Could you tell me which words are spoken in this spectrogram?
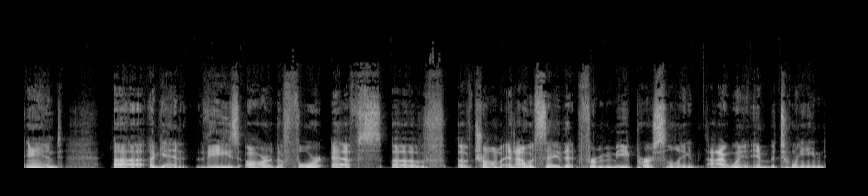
And uh, again, these are the four F's of of trauma. And I would say that for me personally, I went in between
